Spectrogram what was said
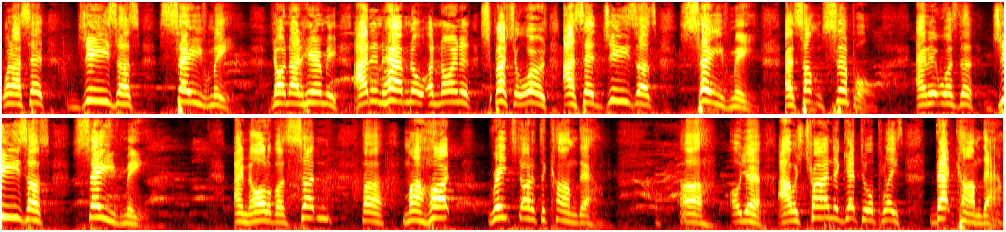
when I said, Jesus, save me. Y'all not hear me? I didn't have no anointed special words. I said, Jesus, save me. And something simple. And it was the Jesus, save me. And all of a sudden, uh, my heart rate started to calm down. Uh, oh, yeah. I was trying to get to a place that calmed down.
